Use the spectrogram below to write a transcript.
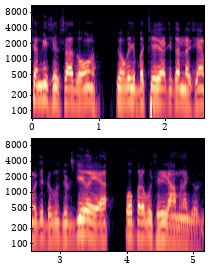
ਚੰਗੀ ਸਿੱਖਿਆ ਦਿਵਾਉਣ ਕਿਉਂਕਿ ਜੇ ਬੱਚੇ ਅੱਜ ਕੱਲ੍ਹ ਨਸ਼ਿਆਂ ਵਿੱਚ ਡੁੱਬ ਜੁੜਜੇ ਹੋਏ ਆ ਉਹ ਪ੍ਰਭੂ ਸ਼੍ਰੀ ਰਾਮ ਨਾਲ ਜੁੜਨ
